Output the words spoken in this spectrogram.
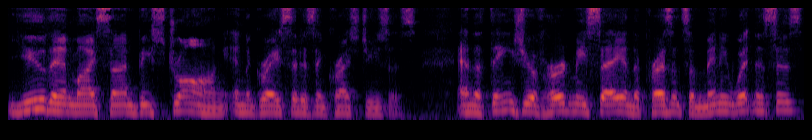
You then, my son, be strong in the grace that is in Christ Jesus. And the things you have heard me say in the presence of many witnesses,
